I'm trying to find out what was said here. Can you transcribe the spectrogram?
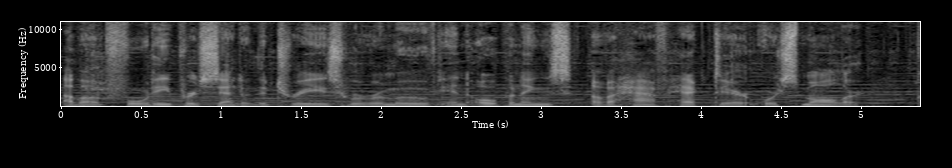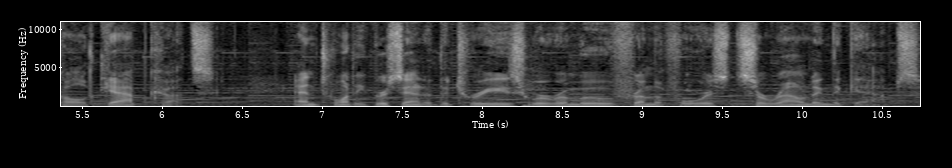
about 40% of the trees were removed in openings of a half hectare or smaller, called gap cuts, and 20% of the trees were removed from the forest surrounding the gaps.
